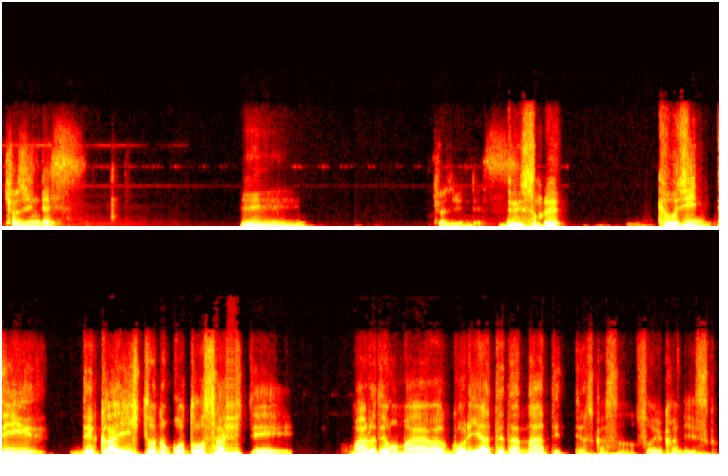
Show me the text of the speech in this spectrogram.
巨人です。えー巨人です。で、それ、巨人っていう、でかい人のことを指して、まるでお前はゴリ当てだなって言ってるんですか？そのそういう感じですか？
